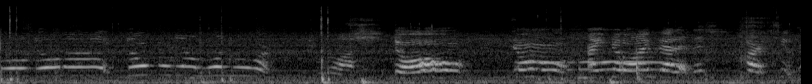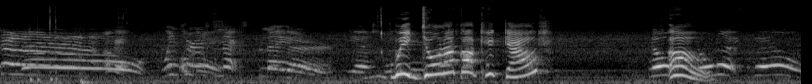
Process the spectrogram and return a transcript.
no, Donut. Don't go down one more. Gosh, don't. Don't. I know I'm bad at this part too. No. Okay. Winter is next player. Yes. Wait, Donut got kicked out? No, Oh. Donut down.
